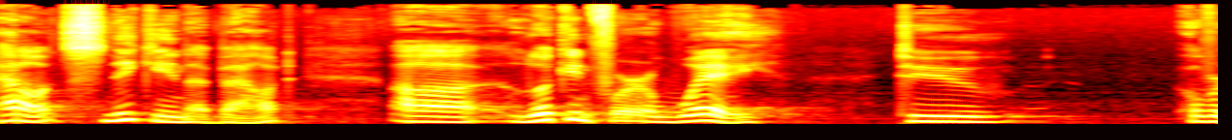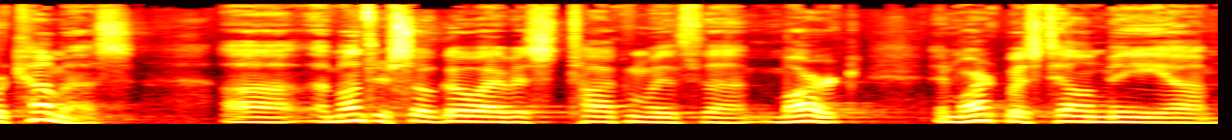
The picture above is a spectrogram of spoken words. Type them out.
out sneaking about, uh, looking for a way to overcome us. Uh, a month or so ago, I was talking with uh, Mark and Mark was telling me, um,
